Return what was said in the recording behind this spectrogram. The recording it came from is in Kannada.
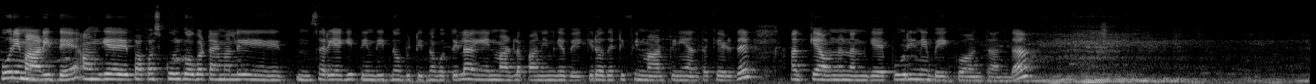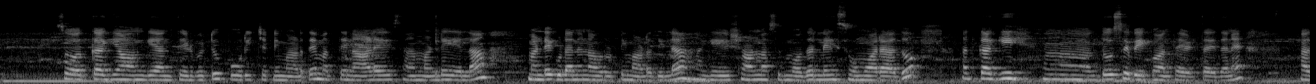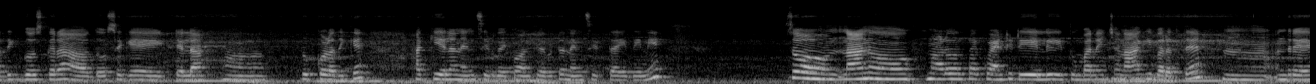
ಪೂರಿ ಮಾಡಿದ್ದೆ. ಅವನಿಗೆ ಪಾಪ ಸ್ಕೂಲ್ಗೆ ಹೋಗೋ ಟೈಮಲ್ಲಿ ಸರಿಯಾಗಿ ತಿಂದಿದ್ನೋ ಬಿಟ್ಟಿದ್ನೋ ಗೊತ್ತಿಲ್ಲ. ಏನು ಮಾಡ್ಲಪ್ಪ, ನಿನಗೆ ಬೇಕಿರೋದೇ ಟಿಫಿನ್ ಮಾಡ್ತೀನಿ ಅಂತ ಕೇಳಿದೆ. ಅದಕ್ಕೆ ಅವನು ನನಗೆ ಪೂರಿನೇ ಬೇಕು ಅಂತ ಅಂದ. ಸೊ ಅದಕ್ಕಾಗಿ ಅವನಿಗೆ ಅಂತೇಳ್ಬಿಟ್ಟು ಪೂರಿ ಚಟ್ನಿ ಮಾಡಿದೆ. ಮತ್ತು ನಾಳೆ ಸ ಮಂಡೇ ಎಲ್ಲ ಮಂಡೇ ಕೂಡ ನಾವು ರೊಟ್ಟಿ ಮಾಡೋದಿಲ್ಲ. ಹಾಗೆ ಶ್ರಾವಣ ಮಾಸದ ಮೊದಲನೇ ಸೋಮವಾರ ಅದು. ಅದಕ್ಕಾಗಿ ದೋಸೆ ಬೇಕು ಅಂತ ಹೇಳ್ತಾ ಇದ್ದಾನೆ. ಅದಕ್ಕೋಸ್ಕರ ದೋಸೆಗೆ ಹಿಟ್ಟೆಲ್ಲ ರುಬ್ಕೊಳ್ಳೋದಕ್ಕೆ ಅಕ್ಕಿ ಎಲ್ಲ ನೆನೆಸಿಡಬೇಕು ಅಂತ ಹೇಳ್ಬಿಟ್ಟು ನೆನೆಸಿಡ್ತಾ ಇದ್ದೀನಿ. ಸೊ ನಾನು ಮಾಡುವಂಥ ಕ್ವಾಂಟಿಟಿಯಲ್ಲಿ ತುಂಬಾ ಚೆನ್ನಾಗಿ ಬರುತ್ತೆ. ಅಂದರೆ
